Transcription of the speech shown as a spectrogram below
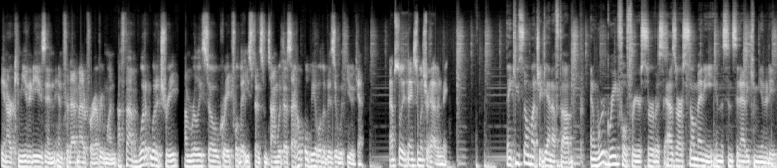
in our communities and, and for that matter for everyone. Aftab, what, what a treat. I'm really so grateful that you spent some time with us. I hope we'll be able to visit with you again. Absolutely. Thanks so much for having me. Thank you so much again, Aftab, and we're grateful for your service, as are so many in the Cincinnati community.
